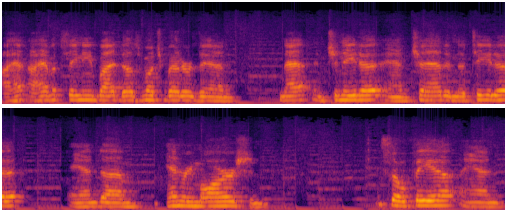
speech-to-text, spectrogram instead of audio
I, ha- I, haven't seen anybody that does much better than Nat and Chanita and Chad and Natita and um, Henry Marsh and Sophia. And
